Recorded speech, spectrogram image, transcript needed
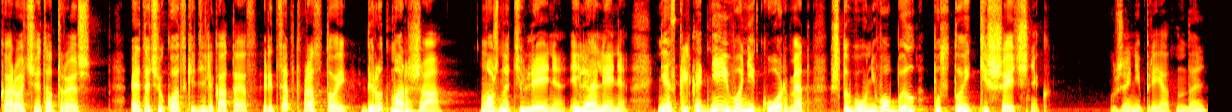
Короче, это трэш. Это чукотский деликатес. Рецепт простой. Берут моржа, можно тюленя или оленя. Несколько дней его не кормят, чтобы у него был пустой кишечник. Уже неприятно, да?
